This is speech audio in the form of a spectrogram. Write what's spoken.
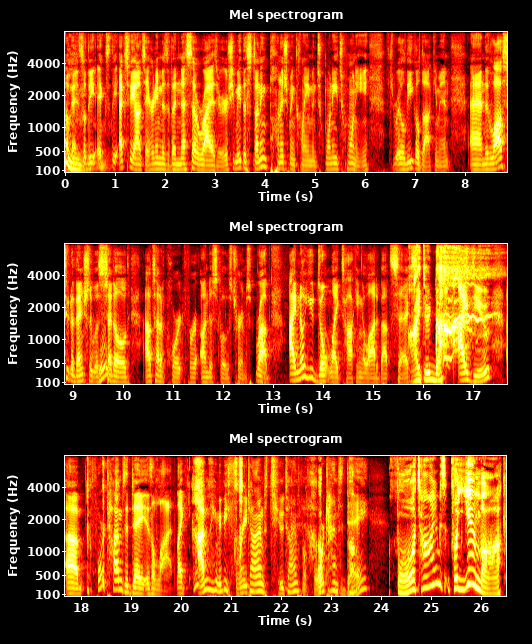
Okay, so the ex the ex fiance, her name is Vanessa Reiser. She made the stunning punishment claim in 2020 through a legal document, and the lawsuit eventually was settled outside of court for undisclosed terms. Rob, I know you don't like talking a lot about sex. I do not. I do. Um, four times a day is a lot. Like I'm maybe three times, two times, but four times a day. Four times? For you, Mark,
